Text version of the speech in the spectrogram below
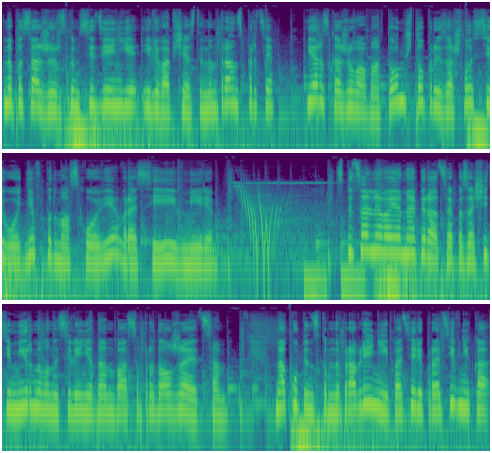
на пассажирском сиденье или в общественном транспорте, я расскажу вам о том, что произошло сегодня в Подмосковье, в России и в мире. Специальная военная операция по защите мирного населения Донбасса продолжается. На Купинском направлении потери противника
